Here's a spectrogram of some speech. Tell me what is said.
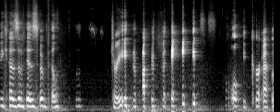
because of his ability to straight in my face. Holy crap.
